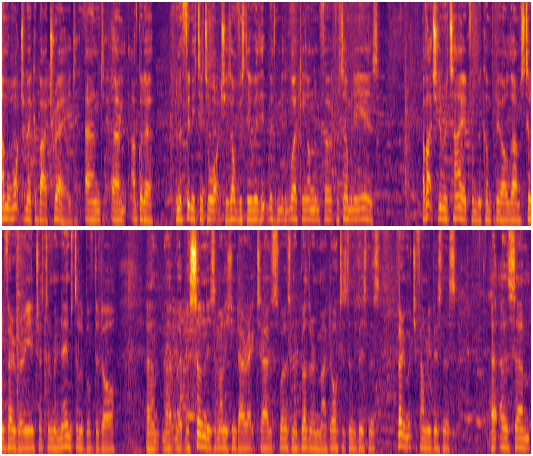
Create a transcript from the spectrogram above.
I'm a watchmaker by trade, and um, I've got a, an affinity to watches, obviously, with, with me working on them for, for so many years. I've actually retired from the company, although I'm still very, very interested. My name's still above the door. Um, my, my, my son is a managing director, as well as my brother and my daughter's in the business. Very much a family business, uh, as, um,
